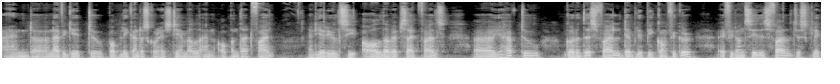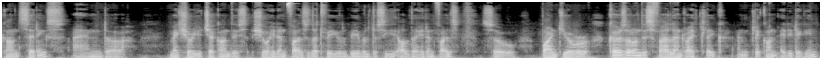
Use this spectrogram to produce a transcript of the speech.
and uh, navigate to public underscore html and open that file and here you'll see all the website files. Uh, you have to go to this file wp configure. If you don't see this file just click on settings and uh, make sure you check on this show hidden files. So that way you'll be able to see all the hidden files. So point your cursor on this file and right click and click on edit again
